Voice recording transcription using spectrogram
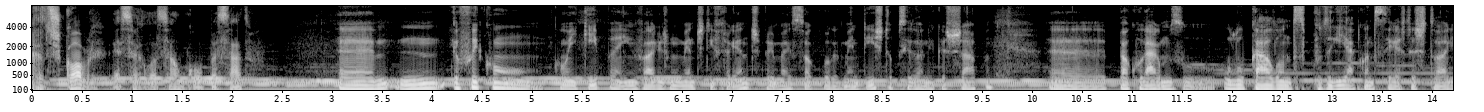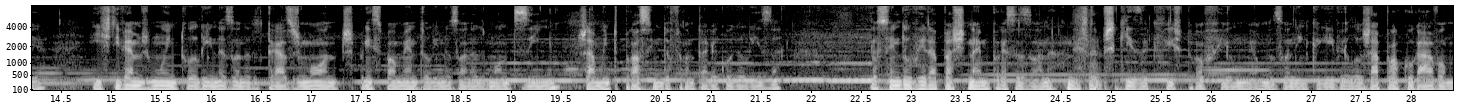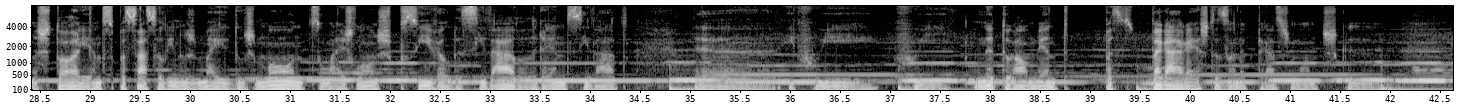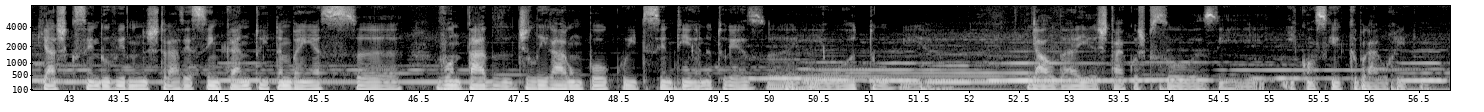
redescobre essa relação com o passado? Eu fui com, com a equipa em vários momentos diferentes, primeiro só com o argumentista, o Pseudónica Chapa, uh, procurarmos o, o, local onde se poderia acontecer esta história. E estivemos muito ali na zona de Trás-os-Montes, principalmente ali na zona de Montezinho, já muito próximo da fronteira com a Galiza. Eu, sem dúvida, apaixonei-me por essa zona. Nesta pesquisa que fiz para o filme, é uma zona incrível. Eu já procurava uma história onde se passasse ali nos meios dos montes, o mais longe possível da cidade ou da grande cidade. Uh, e fui, fui naturalmente parar a esta zona que traz os montes, que, que acho que sem dúvida nos traz esse encanto e também essa vontade de desligar um pouco e de sentir a natureza e o outro e e a aldeia, estar com as pessoas e, e conseguir quebrar o ritmo.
